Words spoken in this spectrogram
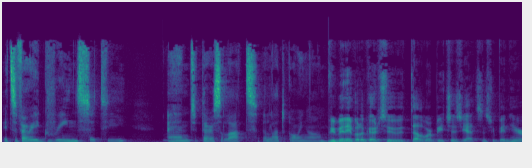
it's a very green city and there's a lot a lot going on. Have you been able to go to Delaware beaches yet since you've been here?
